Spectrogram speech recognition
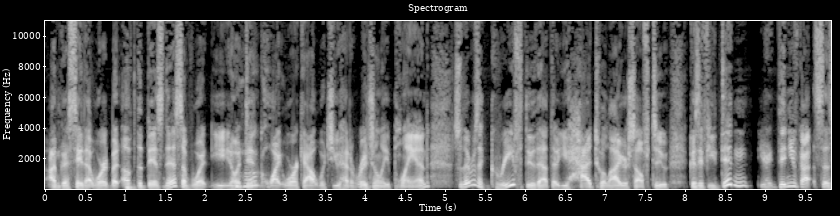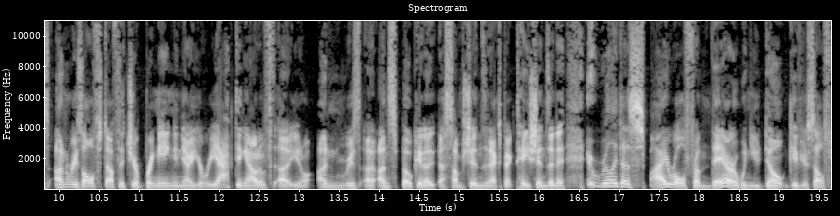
I'm going to say that word, but of the business of what you know, mm-hmm. it didn't quite work out what you had originally planned. So there was a grief through that that you had to allow yourself to. Because if you didn't, then you've got this unresolved stuff that you're bringing, and now you're reacting out of uh, you know unres- uh, unspoken uh, assumptions and expectations, and it it really does spiral from there when you don't give yourself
